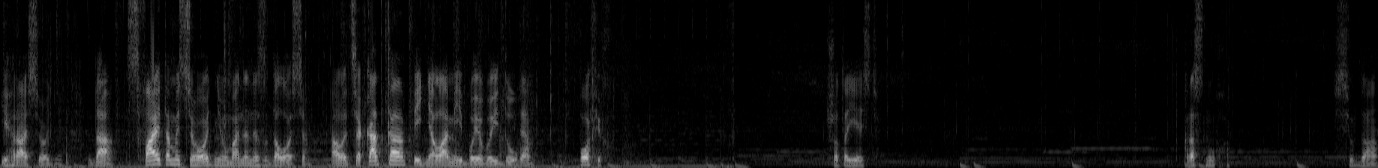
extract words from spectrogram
ігра сьогодні. Да, з файтами сьогодні у мене не задалося. Але ця катка підняла мій бойовий дух. Ідем. Пофіг. Що-то єсть. Краснуха. Сюда.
